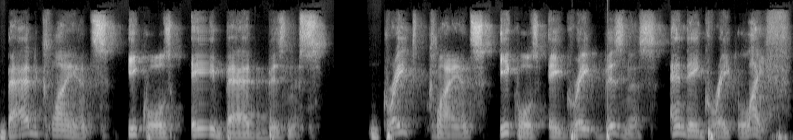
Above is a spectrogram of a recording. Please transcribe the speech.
Bad clients equals a bad business. Great clients equals a great business and a great life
